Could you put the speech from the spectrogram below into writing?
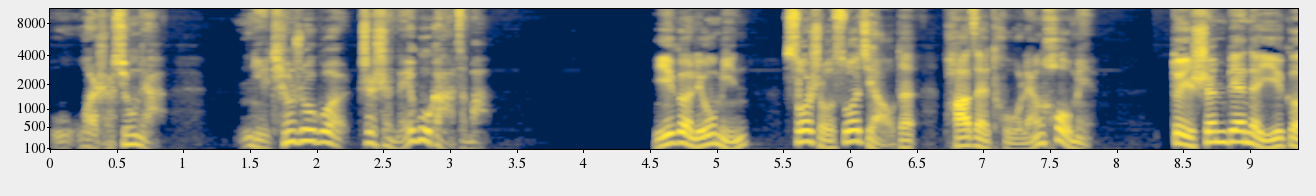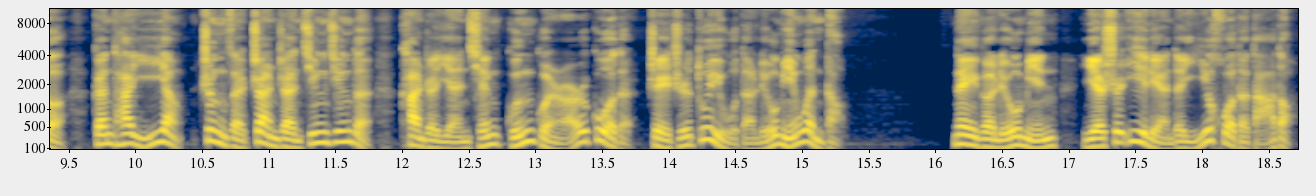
我说兄弟，你听说过这是哪股杆子吗？一个流民缩手缩脚的趴在土梁后面。对身边的一个跟他一样正在战战兢兢地看着眼前滚滚而过的这支队伍的流民问道：“那个流民也是一脸的疑惑地答道：‘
